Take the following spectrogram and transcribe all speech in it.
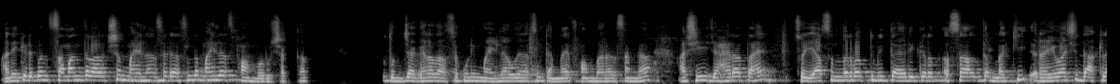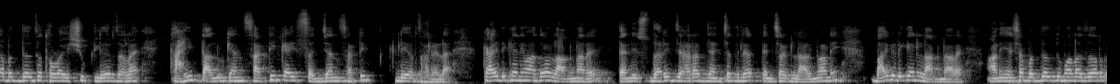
आणि इकडे पण समांतर आरक्षण महिलांसाठी असेल तर महिलाच फॉर्म भरू शकतात. तुमच्या घरात असं कोणी महिला वगैरे असेल त्यांनाही फॉर्म भरायला सांगा. अशी ही जाहिरात आहे. सो या संदर्भात तुम्ही तयारी करत असाल तर नक्की रहिवासी दाखल्याबद्दलचा थोडा इश्यू क्लिअर झाला आहे काही तालुक्यांसाठी काही सज्जांसाठी क्लिअर झालेला आहे. काही ठिकाणी मात्र लागणार आहे. त्यांनी सुधारित जाहिरात ज्यांच्या दिल्या त्यांच्यासाठी लागणार नाही. बाकी ठिकाणी लागणार आहे. आणि याच्याबद्दल तुम्हाला जर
